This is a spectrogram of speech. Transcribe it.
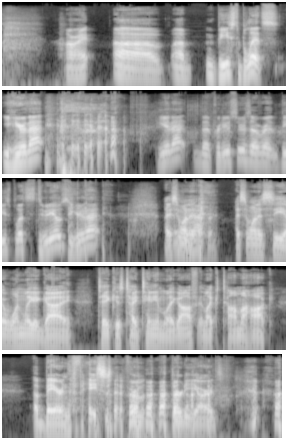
All right. Uh, uh, Beast Blitz. You hear that? hear that? The producers over at Beast Blitz Studios. You hear that? I just want to. I just want to see a one-legged guy take his titanium leg off and like tomahawk a bear in the face from 30 yards. Oh,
